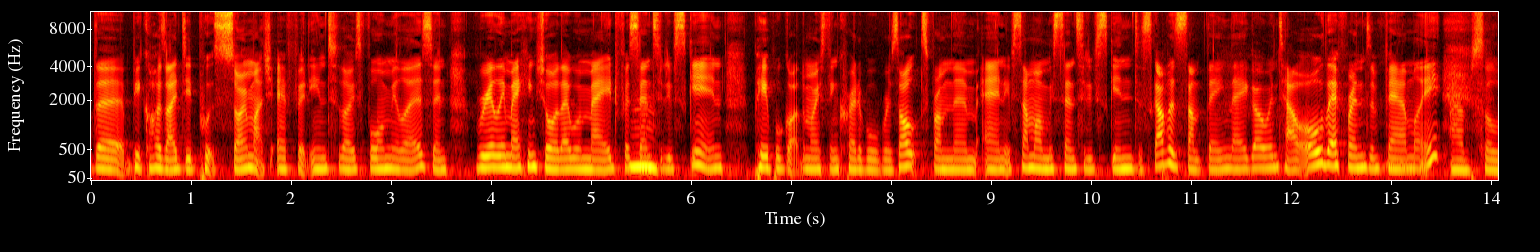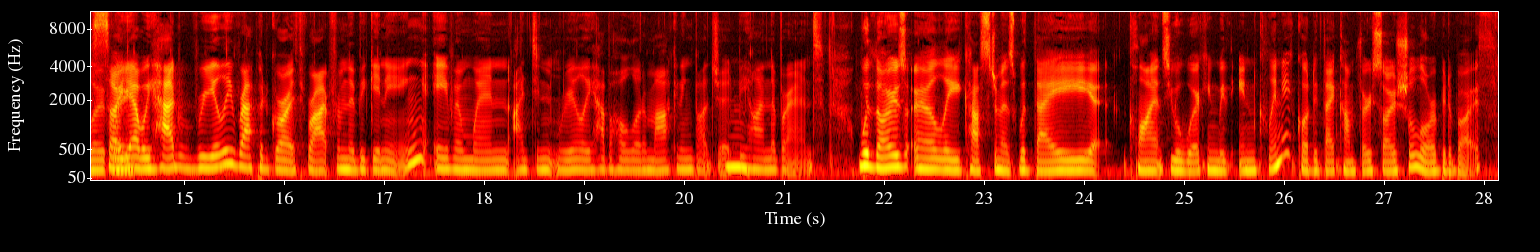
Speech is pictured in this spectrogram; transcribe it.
the because I did put so much effort into those formulas and really making sure they were made for sensitive skin, people got the most incredible results from them. And if someone with sensitive skin discovers something, they go and tell all their friends and family. Absolutely. So yeah, we had really rapid growth right from the beginning, even when I didn't really have a whole lot of marketing budget behind the brand. Were those early customers, were they clients you were working with in clinic or did they come through social or a bit of both?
